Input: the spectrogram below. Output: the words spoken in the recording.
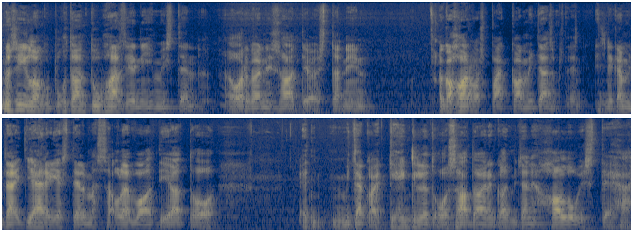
No silloin, kun puhutaan tuhansien ihmisten organisaatioista, niin aika harvassa paikkaa mitään, mitään järjestelmässä olevaa tietoa, että mitä kaikki henkilöt osaa tai ainakaan mitä ne haluaisi tehdä.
